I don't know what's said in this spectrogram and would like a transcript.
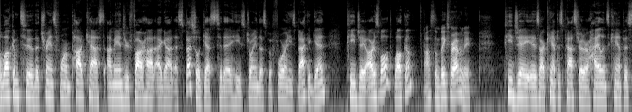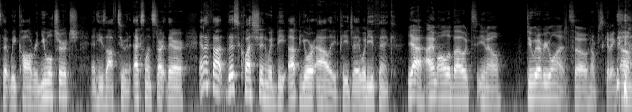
welcome to the Transform Podcast. I'm Andrew Farhat. I got a special guest today. He's joined us before and he's back again. PJ Arsvald, welcome. Awesome. Thanks for having me. PJ is our campus pastor at our Highlands campus that we call Renewal Church, and he's off to an excellent start there. And I thought this question would be up your alley, PJ. What do you think? Yeah, I'm all about, you know, do whatever you want. So, no, I'm just kidding. Um,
